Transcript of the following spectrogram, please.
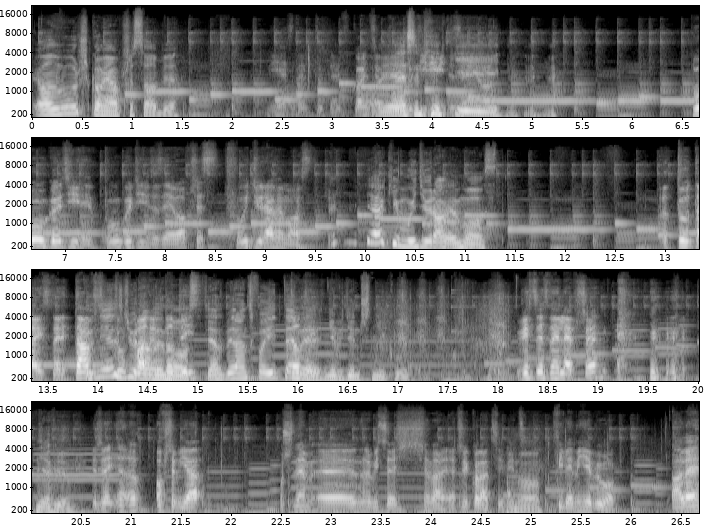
I On łóżko miał przy sobie. Jestem tutaj, w końcu. O, pół jest godziny mi to zajęło. Miki. Pół godziny, pół godziny to zajęło przez twój dziurawy most. Jaki mój dziurawy most? O, tutaj, stary, To tam nie jest tu dziurawy do tej... most. Ja zbieram twoje itemy, tej- niewdzięczniku. Wiesz co jest najlepsze? Nie wiem. Że, ja- owszem, ja poszedłem e, zrobić sobie śniadanie, czy kolację, więc No. chwilę mi nie było. Ale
